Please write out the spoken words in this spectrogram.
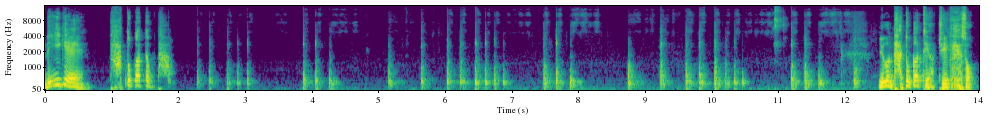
근데 이게 다 똑같다고 다. 이건 다 똑같아요. 뒤에 계속.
